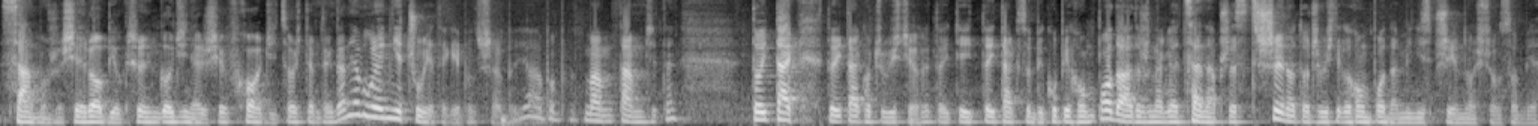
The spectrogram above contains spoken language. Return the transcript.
samo, że się robi o których godzinach, że się wchodzi, coś tam tak dalej. Ja w ogóle nie czuję takiej potrzeby. Ja po prostu mam tam, gdzie ten to i tak, to i tak oczywiście, to, i, to i tak sobie kupię HomePoda, a to, że nagle cena przez 3, no to oczywiście tego HomePoda mini z przyjemnością sobie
